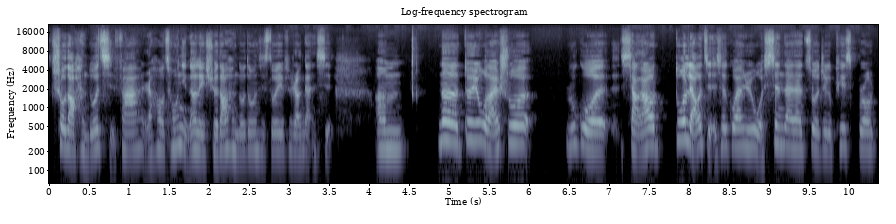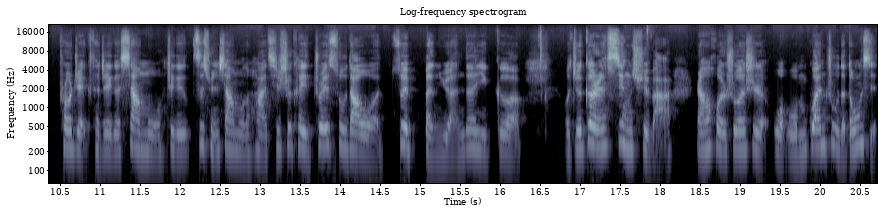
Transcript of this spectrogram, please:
受到很多启发，然后从你那里学到很多东西，所以非常感谢。嗯，那对于我来说，如果想要多了解一些关于我现在在做这个 Peace Pro Project 这个项目、这个咨询项目的话，其实可以追溯到我最本源的一个。我觉得个人兴趣吧，然后或者说是我我们关注的东西。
